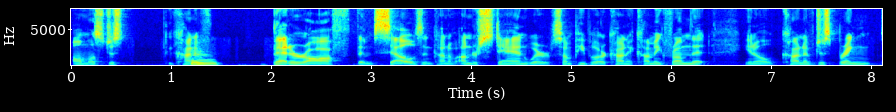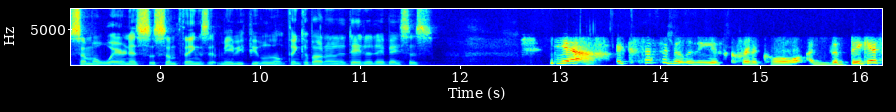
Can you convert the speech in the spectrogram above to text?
almost just kind of better off themselves and kind of understand where some people are kind of coming from that you know kind of just bring some awareness to some things that maybe people don't think about on a day-to-day basis Yeah, accessibility is critical. The biggest,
